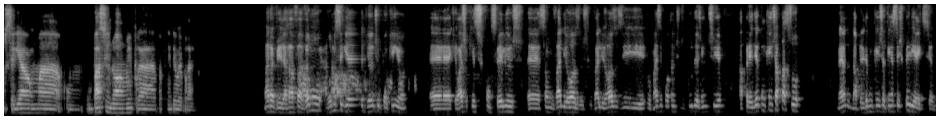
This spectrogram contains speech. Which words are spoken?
seria uma, um, um passo enorme para aprender o hebraico. Maravilha, Rafa. Vamos, vamos seguir adiante um pouquinho. É, que eu acho que esses conselhos é, são valiosos, valiosos e o mais importante de tudo é a gente aprender com quem já passou, né? Aprender com quem já tem essa experiência.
